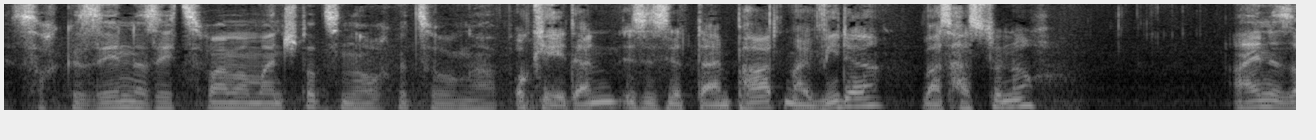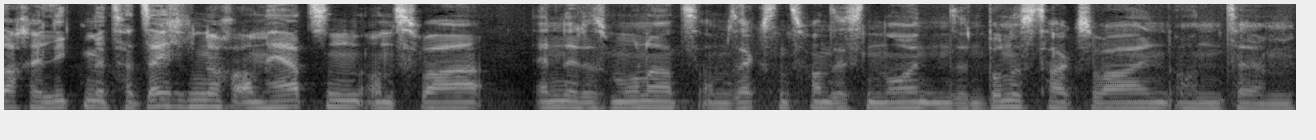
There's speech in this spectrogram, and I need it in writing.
Hast doch gesehen, dass ich zweimal meinen Stutzen hochgezogen habe. Okay, dann ist es jetzt dein Part mal wieder. Was hast du noch? Eine Sache liegt mir tatsächlich noch am Herzen und zwar Ende des Monats, am 26.09. sind Bundestagswahlen und ähm,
